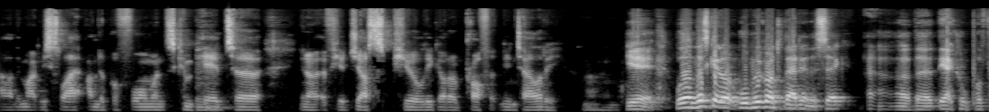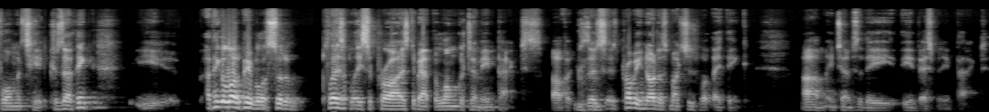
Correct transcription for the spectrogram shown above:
Uh, there might be slight underperformance compared mm. to, you know, if you just purely got a profit mentality. Um, yeah, well, let's get on. We'll move on to that in a sec. Uh, the the actual performance hit because I think I think a lot of people are sort of pleasantly surprised about the longer term impacts of it because mm-hmm. it's, probably not as much as what they think um, in terms of the the investment impact.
